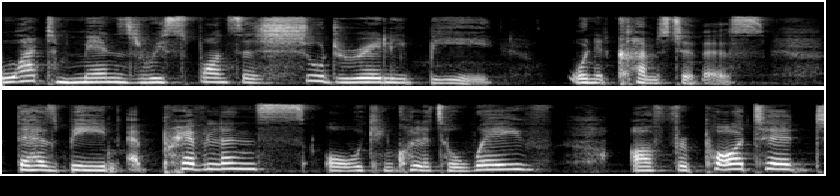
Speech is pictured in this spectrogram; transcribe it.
what men's responses should really be when it comes to this. There has been a prevalence, or we can call it a wave, of reported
